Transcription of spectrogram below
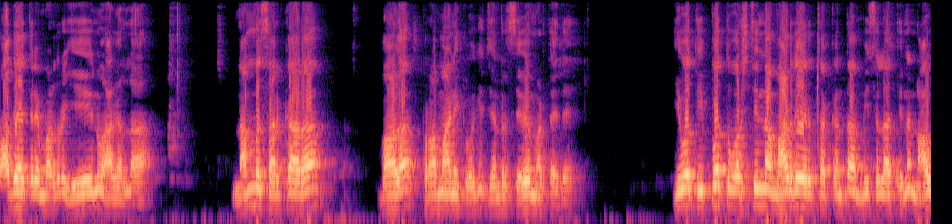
ಪಾದಯಾತ್ರೆ ಮಾಡಿದ್ರು ಏನೂ ಆಗಲ್ಲ. ನಮ್ಮ ಸರ್ಕಾರ ಬಹಳ ಪ್ರಾಮಾಣಿಕವಾಗಿ ಜನರ ಸೇವೆ ಮಾಡ್ತಾ ಇದೆ. ಇವತ್ತು ಇಪ್ಪತ್ತು ವರ್ಷದಿಂದ ಮಾಡದೇ ಇರತಕ್ಕಂಥ ಮೀಸಲಾತಿನ ನಾವು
